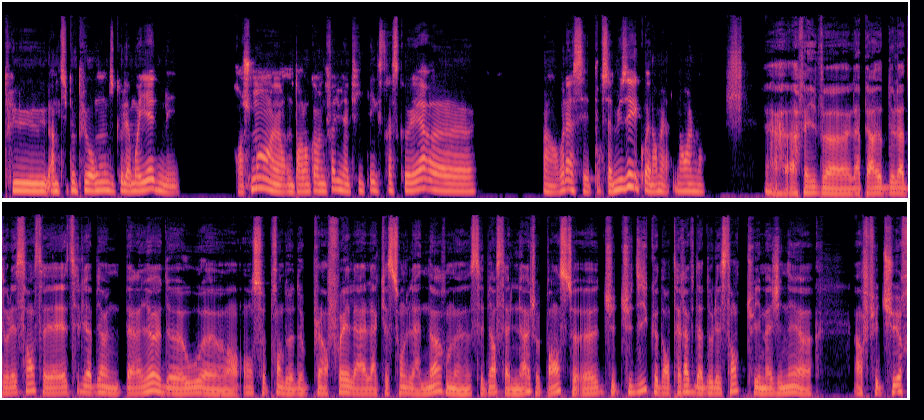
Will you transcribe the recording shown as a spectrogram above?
plus, un petit peu plus ronde que la moyenne, mais franchement, euh, on parle encore une fois d'une activité extrascolaire. Enfin, voilà, c'est pour s'amuser, quoi, normalement arrive euh, la période de l'adolescence et est-ce qu'il y a bien une période où euh, on, se prend de, plein fouet la, la, question de la norme? C'est bien celle-là, je pense. Euh, tu, dis que dans tes rêves d'adolescente, tu imaginais un futur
